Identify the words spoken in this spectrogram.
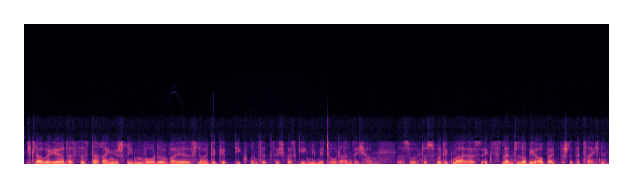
Ich glaube eher, dass das da reingeschrieben wurde, weil es Leute gibt, die grundsätzlich was gegen die Methode an sich haben. Also das würde ich mal als exzellente Lobbyarbeit bezeichnen.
